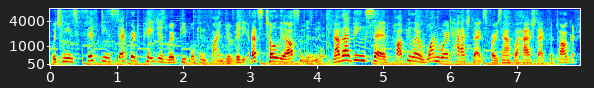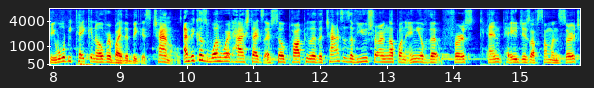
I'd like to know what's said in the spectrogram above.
which means 15 separate pages where people can find your video. That's totally awesome isn't it? Now that being said, popular one word hashtags for example hashtag photography will be taken over by the biggest channels. And because one word hashtags are so popular, the chances of you showing up on any of the first 10 pages of someone's search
